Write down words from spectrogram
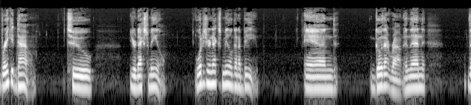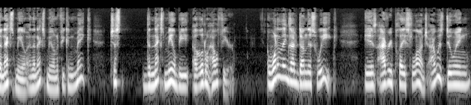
break it down to your next meal. What is your next meal going to be? And go that route. And then the next meal and the next meal. And if you can make just the next meal be a little healthier. One of the things I've done this week is I've replaced lunch. I was doing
